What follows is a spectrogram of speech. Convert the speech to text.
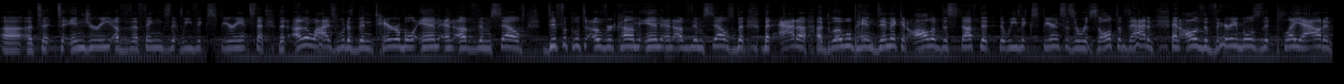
uh, uh, to, to injury of the things that we've experienced that, that otherwise would have been terrible in and of themselves, difficult to overcome in and of themselves, but, but add a, a global pandemic and all of the stuff that, that we've experienced as a result of that and, and all of the variables that play out and,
